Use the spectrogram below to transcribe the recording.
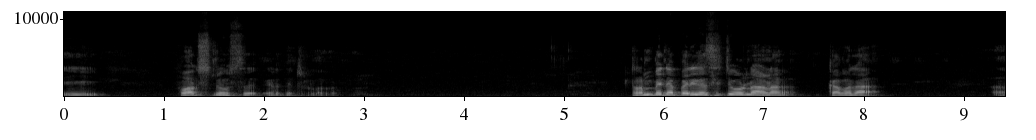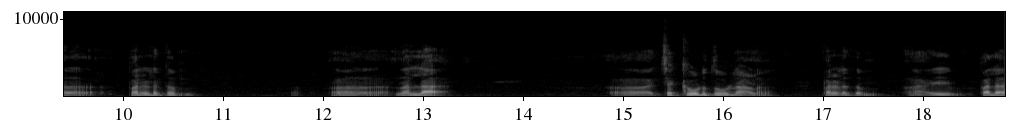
ഈ ഫോക്സ് ന്യൂസ് എടുത്തിട്ടുള്ളത്. ട്രംപിനെ പരിഹസിച്ചുകൊണ്ടാണ് കമല പലയിടത്തും നല്ല ചെക്ക് കൊടുത്തുകൊണ്ടാണ് പലയിടത്തും ഈ പല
